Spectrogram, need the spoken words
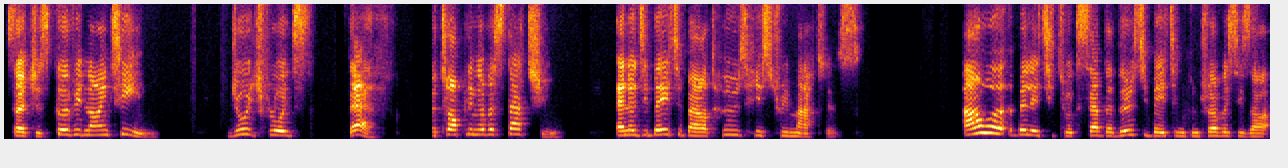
such as COVID 19, George Floyd's death, the toppling of a statue, and a debate about whose history matters. Our ability to accept that those debates and controversies are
